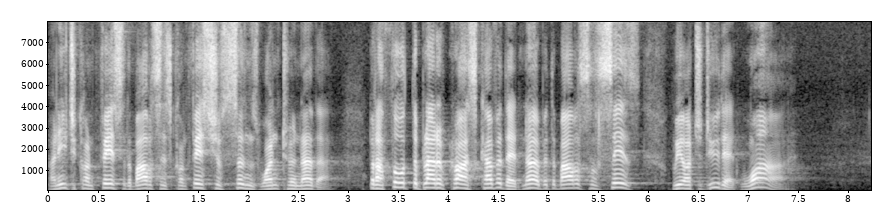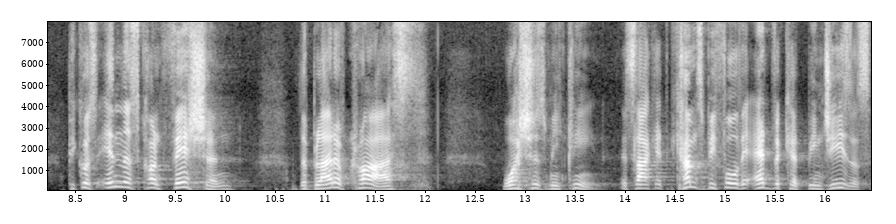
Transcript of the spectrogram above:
I need to confess. The Bible says, confess your sins one to another. But I thought the blood of Christ covered that. No, but the Bible still says we are to do that. Why? Because in this confession, the blood of Christ washes me clean. It's like it comes before the advocate, being Jesus.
